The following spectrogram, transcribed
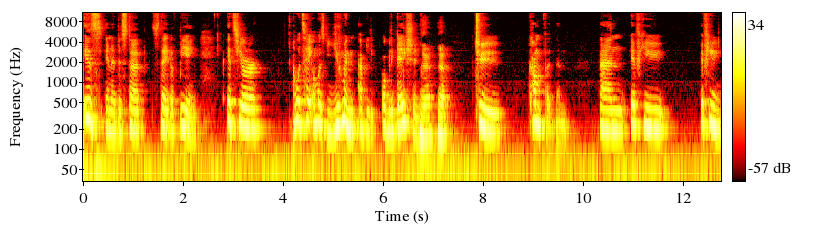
is in a disturbed state of being, it's your, I would say, almost human obli- obligation Yeah, yeah. to comfort them. And if you if you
